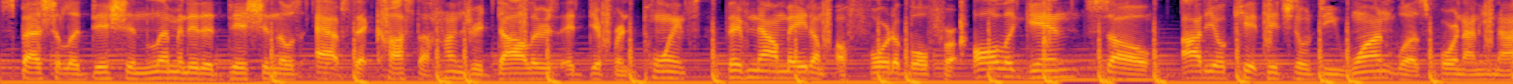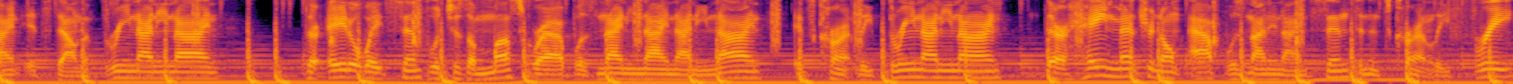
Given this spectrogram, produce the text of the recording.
special edition, limited edition, those apps that cost $100 at different points. They've now made them affordable for all again. So, Audio Kit Digital D1 was $4.99, it's down to $3.99. Their 808 synth, which is a must grab, was $99.99. It's currently $3.99. Their Hey Metronome app was 99 cents and it's currently free.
